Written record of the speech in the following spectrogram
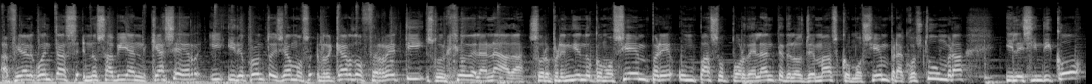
a final de cuentas no sabían qué hacer y, y, de pronto decíamos, Ricardo Ferretti surgió de la nada, sorprendiendo como siempre, un paso por delante de los demás como siempre acostumbra y les indicó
